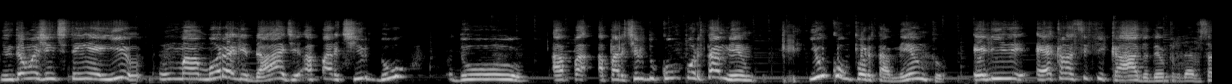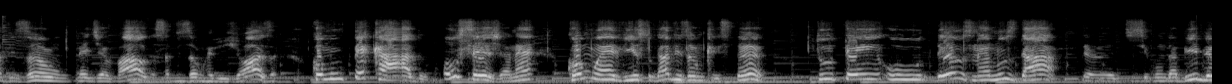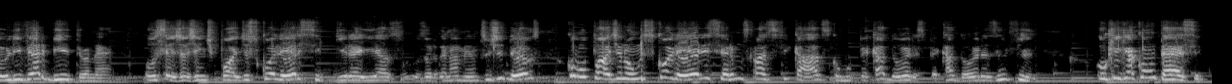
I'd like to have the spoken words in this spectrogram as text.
Então a gente tem aí uma moralidade a partir do, do a, a partir do comportamento. E o comportamento ele é classificado dentro dessa visão medieval, dessa visão religiosa, como um pecado. Ou seja, né, como é visto da visão cristã, tu tem o Deus, né, nos dá, eh, segundo a Bíblia, o livre-arbítrio, né? Ou seja, a gente pode escolher seguir aí as, os ordenamentos de Deus, como pode não escolher e sermos classificados como pecadores, pecadoras, enfim. O que que acontece?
